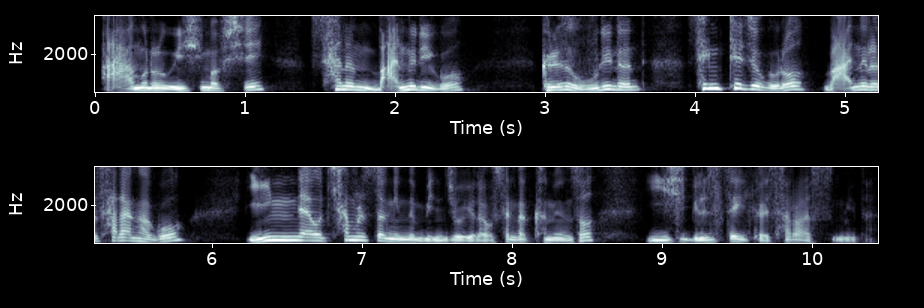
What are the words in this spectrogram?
아무런 의심 없이 산은 마늘이고 그래서 우리는 생태적으로 마늘을 사랑하고 인내하고 참을성 있는 민족이라고 생각하면서 21세기까지 살아왔습니다.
